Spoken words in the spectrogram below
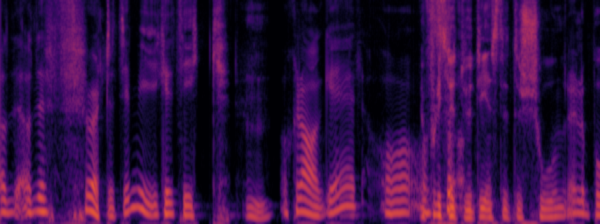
og det, og det førte til mye kritikk Mm. og klager. Og, og Flyttet så- ut i institusjoner eller, på,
